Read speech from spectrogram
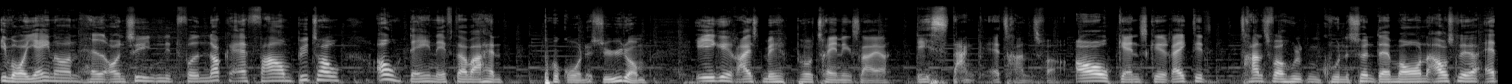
Ivorianeren havde øjensynligt fået nok af farven Bytov, og dagen efter var han, på grund af sygdom, ikke rejst med på træningslejr. Det stank af transfer. Og ganske rigtigt, Transferhulken kunne søndag morgen afsløre, at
